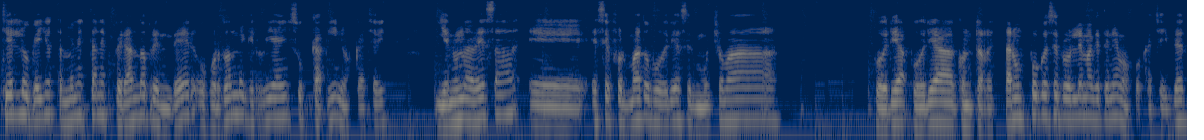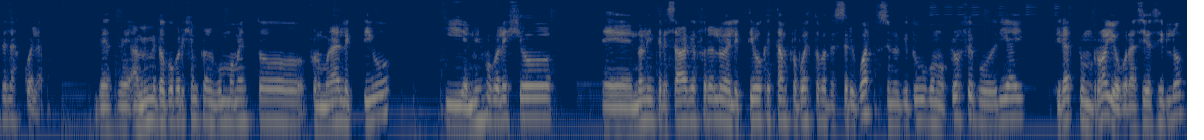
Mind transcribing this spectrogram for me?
qué es lo que ellos también están esperando aprender o por dónde querrían ir sus caminos, ¿cachai? Y en una de esas, eh, ese formato podría ser mucho más, podría, podría contrarrestar un poco ese problema que tenemos, pues, ¿cachai? Desde la escuela. Desde, a mí me tocó, por ejemplo, en algún momento formular electivo y el mismo colegio eh, no le interesaba que fueran los electivos que están propuestos para tercero y cuarto, sino que tú como profe podrías tirarte un rollo, por así decirlo,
